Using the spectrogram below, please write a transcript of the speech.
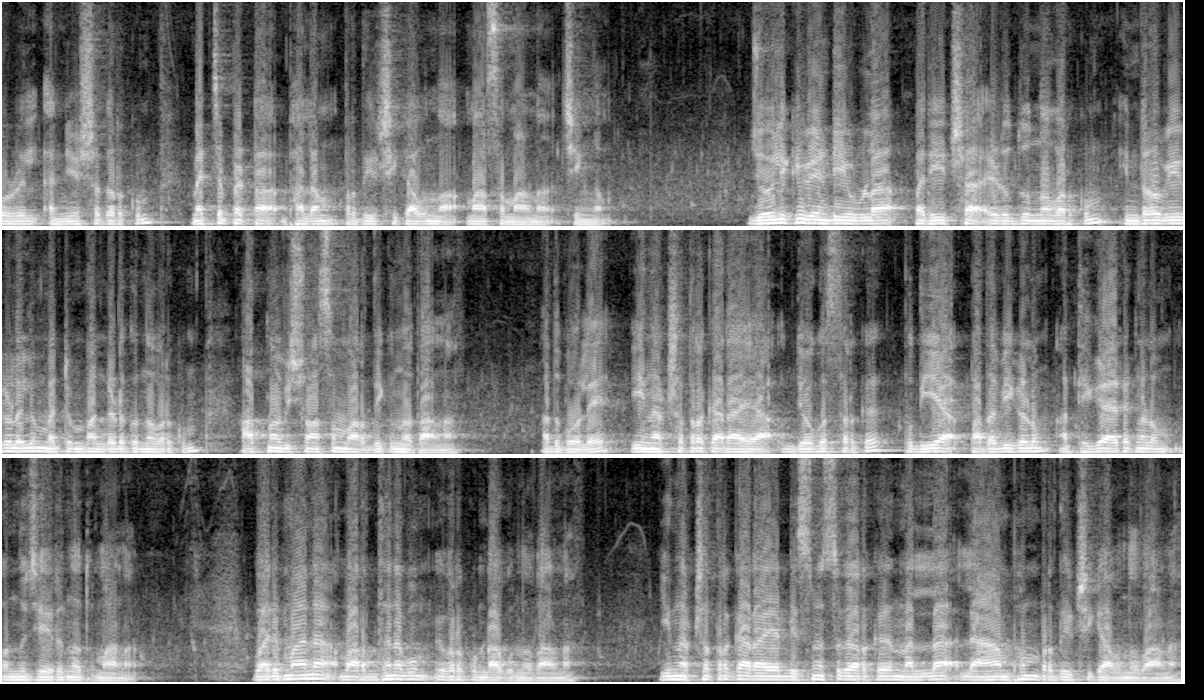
തൊഴിൽ അന്വേഷകർക്കും മെച്ചപ്പെട്ട ഫലം പ്രതീക്ഷിക്കാവുന്ന മാസമാണ് ചിങ്ങം. ജോലിക്ക് വേണ്ടിയുള്ള പരീക്ഷ എഴുതുന്നവർക്കും ഇന്റർവ്യൂകളിലും മറ്റും പങ്കെടുക്കുന്നവർക്കും ആത്മവിശ്വാസം വർദ്ധിക്കുന്നതാണ്. അതുപോലെ ഈ നക്ഷത്രക്കാരായ ഉദ്യോഗസ്ഥർക്ക് പുതിയ പദവികളും അധികാരങ്ങളും വന്നു ചേരുന്നതുമാണ്. വരുമാന വർധനവും ഇവർക്കുണ്ടാകുന്നതാണ്. ഈ നക്ഷത്രക്കാരായ ബിസിനസ്സുകാർക്ക് നല്ല ലാഭം പ്രതീക്ഷിക്കാവുന്നതാണ്.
